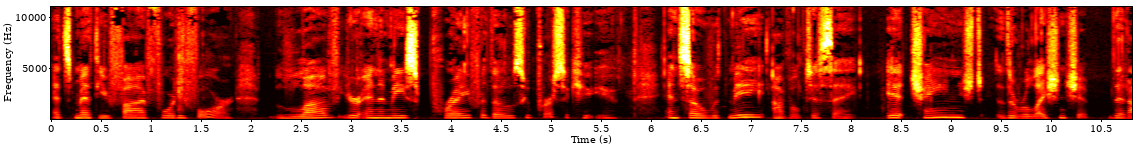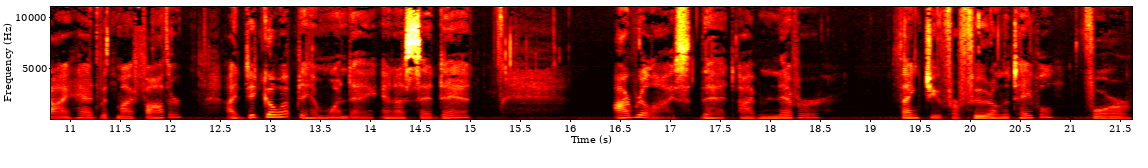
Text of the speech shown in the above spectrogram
That's Matthew 5:44. Love your enemies, pray for those who persecute you. And so with me, I will just say it changed the relationship that I had with my father. I did go up to him one day and I said, "Dad, I realize that I've never thanked you for food on the table, for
